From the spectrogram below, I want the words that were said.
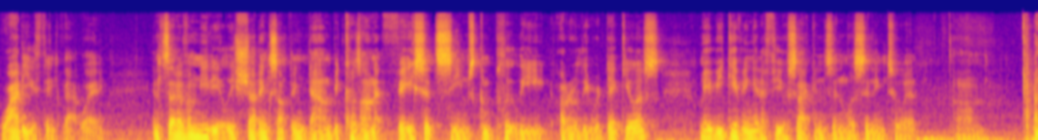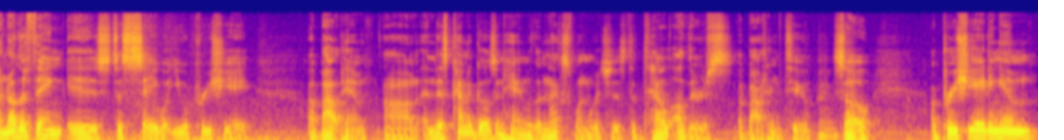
why do you think that way? Instead of immediately shutting something down because on its face it seems completely, utterly ridiculous, maybe giving it a few seconds and listening to it. Um, another thing is to say what you appreciate about him. Um, and this kind of goes in hand with the next one which is to tell others about him too. So appreciating him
